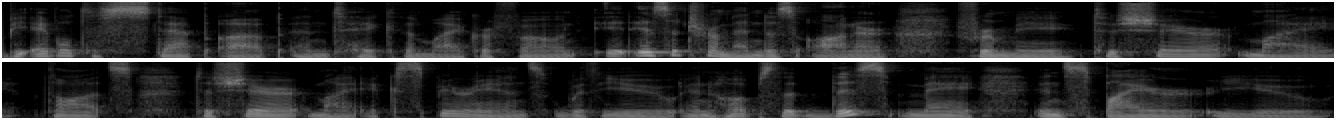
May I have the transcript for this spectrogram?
be able to step up and take the microphone. It is a tremendous honor for me to share my thoughts, to share my experience with you in hopes that this may inspire you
